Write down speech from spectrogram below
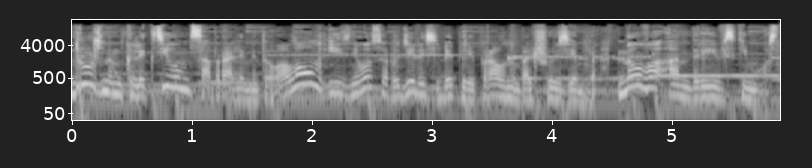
Дружным коллективом собрали металлолом и из него соорудили себе переправу на Большую Землю. Новоандреевский мост,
